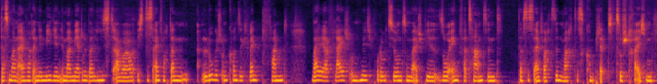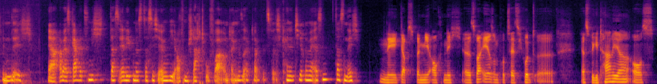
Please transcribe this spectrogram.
dass man einfach in den Medien immer mehr drüber liest, aber ich das einfach dann logisch und konsequent fand, weil ja Fleisch- und Milchproduktion zum Beispiel so eng verzahnt sind, dass es einfach Sinn macht, das komplett zu streichen, finde ich. Ja, aber es gab jetzt nicht das Erlebnis, dass ich irgendwie auf dem Schlachthof war und dann gesagt habe, jetzt will ich keine Tiere mehr essen. Das nicht. Nee, gab es bei mir auch nicht. Äh, es war eher so ein Prozess. Ich wurde äh, erst Vegetarier aus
